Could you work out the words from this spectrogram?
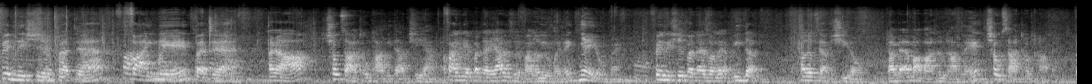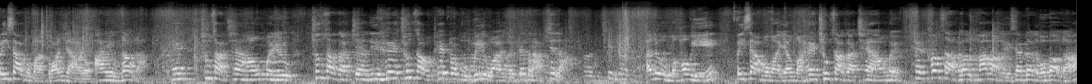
finishing pattern final pattern အဲ့ဒါချုပ်စာထုတ်ထားပြီးသားဖြစ်ရမယ် final pattern ရပြီဆိုရင်ဘာလုပ်ရုံပဲလဲညှက်ရုံပဲ finishing pattern ဆိုတော့လည်းအပြီးသက် ထားလို့ဆရာမရှိတော့ဘူးဒါပေမဲ့အမှဘာထုတ်ထားမလဲချုပ်စာထုတ်ထားမယ်ပိတ်စာပေါ်မှာသွားကြတော့အာယုံနောက်လာဟဲချုပ်စာချန်အောင်မယ်လို့ချုပ်စာကကြံသေးဟဲချုပ်စာကိုထည့်တော့ဖို့မေ့သွားတယ်ဆိုတော့ပြဿနာဖြစ်လာဖြစ်တော့အဲ့လိုမဟုတ်ရင်ပိတ်စာပေါ်မှာရောက်မှာဟဲချုပ်စာကချန်အောင်မယ်ဟဲခောက်စာဘယ်လောက်ထားပါလဲဆရာပြသဘောပေါက်လား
